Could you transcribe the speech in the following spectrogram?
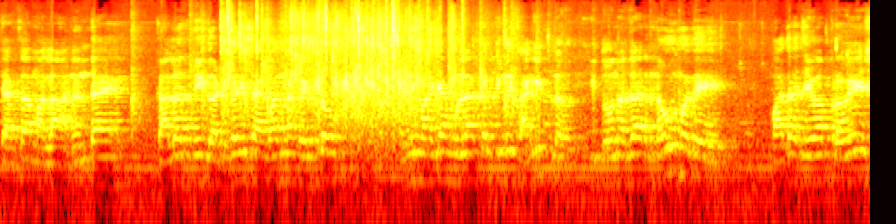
त्याचा मला आनंद आहे. कालच मी गडकरी साहेबांना भेटलो. आणि माझ्या मुलाखतीने सांगितलं की दोन हजार नऊ मध्ये माझा जेव्हा प्रवेश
